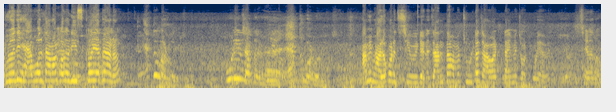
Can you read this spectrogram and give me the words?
তুমি যদি হ্যাঁ বলতে আমার কত রিস্ক হয়ে যেত জানো? হ্যাঁ, এত বড় বড় আমি ভালো করেছি চিউড়ি টেনে জানতাম আমার চুলটা যাওয়ার টাইমে জট পড়ে যাবে। ছেড়ে দাও।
